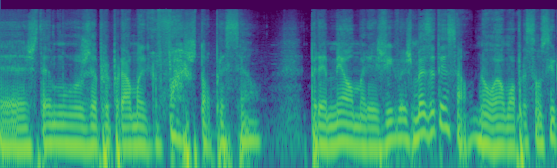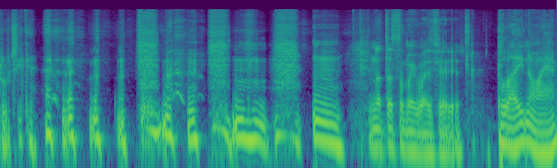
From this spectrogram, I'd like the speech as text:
Uh, estamos a preparar uma vasta operação para mel marés vivas, mas atenção, não é uma operação cirúrgica. Nota-se também que vai de férias. Play, não é?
